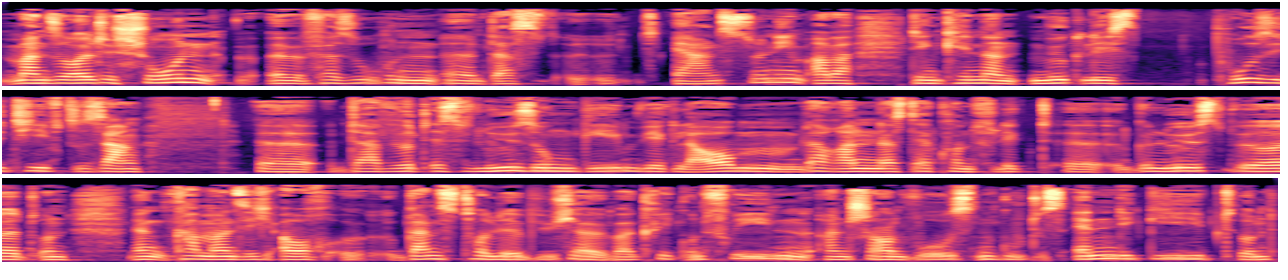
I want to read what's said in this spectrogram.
man sollte schon äh, versuchen, äh, das äh, ernst zu nehmen, aber den Kindern möglichst positiv zu sagen, äh, da wird es Lösungen geben. Wir glauben daran, dass der Konflikt äh, gelöst wird. Und dann kann man sich auch äh, ganz tolle Bücher über Krieg und Frieden anschauen, wo es ein gutes Ende gibt. Und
